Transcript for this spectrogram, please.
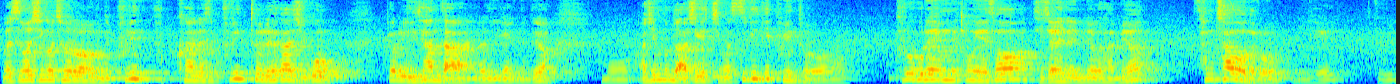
말씀하신 것처럼 이제 프린 북한에서 프린터를 해가지고 뼈를 인쇄한다 이런 얘기가 있는데요. 뭐 아시는 분도 아시겠지만 3D 프린터 프로그램을 통해서 디자인을 입력을 하면 3차원으로 이게 그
